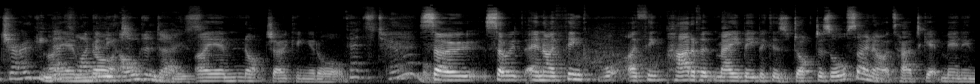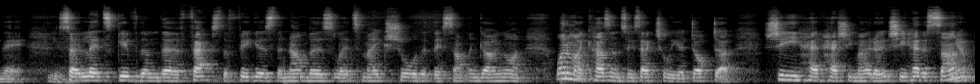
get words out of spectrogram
joking. That's like in the olden days. I am not joking at all. That's terrible. So, so it, and I think I think part of it may be because doctors also know it's hard to get men in there. Yeah. So let's give them the facts, the figures, the numbers. Let's make sure that there's something going on. One of my cousins, who's actually a doctor, she had Hashimoto. She had a son Yep.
